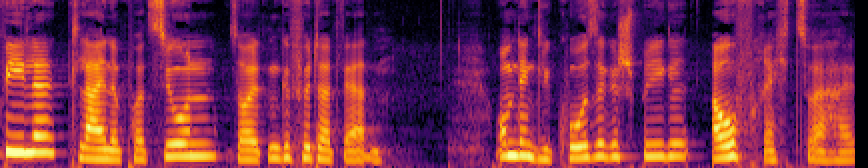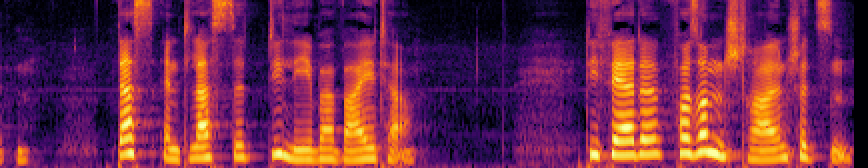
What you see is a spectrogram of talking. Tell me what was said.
Viele kleine Portionen sollten gefüttert werden, um den Glukosegespiegel aufrecht zu erhalten. Das entlastet die Leber weiter. Die Pferde vor Sonnenstrahlen schützen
